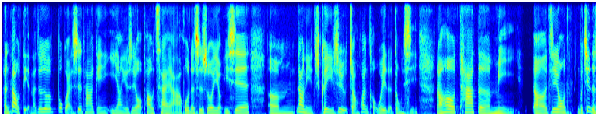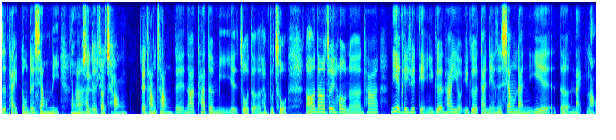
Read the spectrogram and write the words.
很到点了，就是说不管是他给你一样也是有泡菜啊，或者是说有一些嗯让你可以去转换口味的东西，然后他的米呃就用我记得是台东的香米，然后比较长，对长长对，那他的米也做的很不错，然后到最后呢，他你也可以去点一个，他有一个单点是香兰叶的奶酪。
